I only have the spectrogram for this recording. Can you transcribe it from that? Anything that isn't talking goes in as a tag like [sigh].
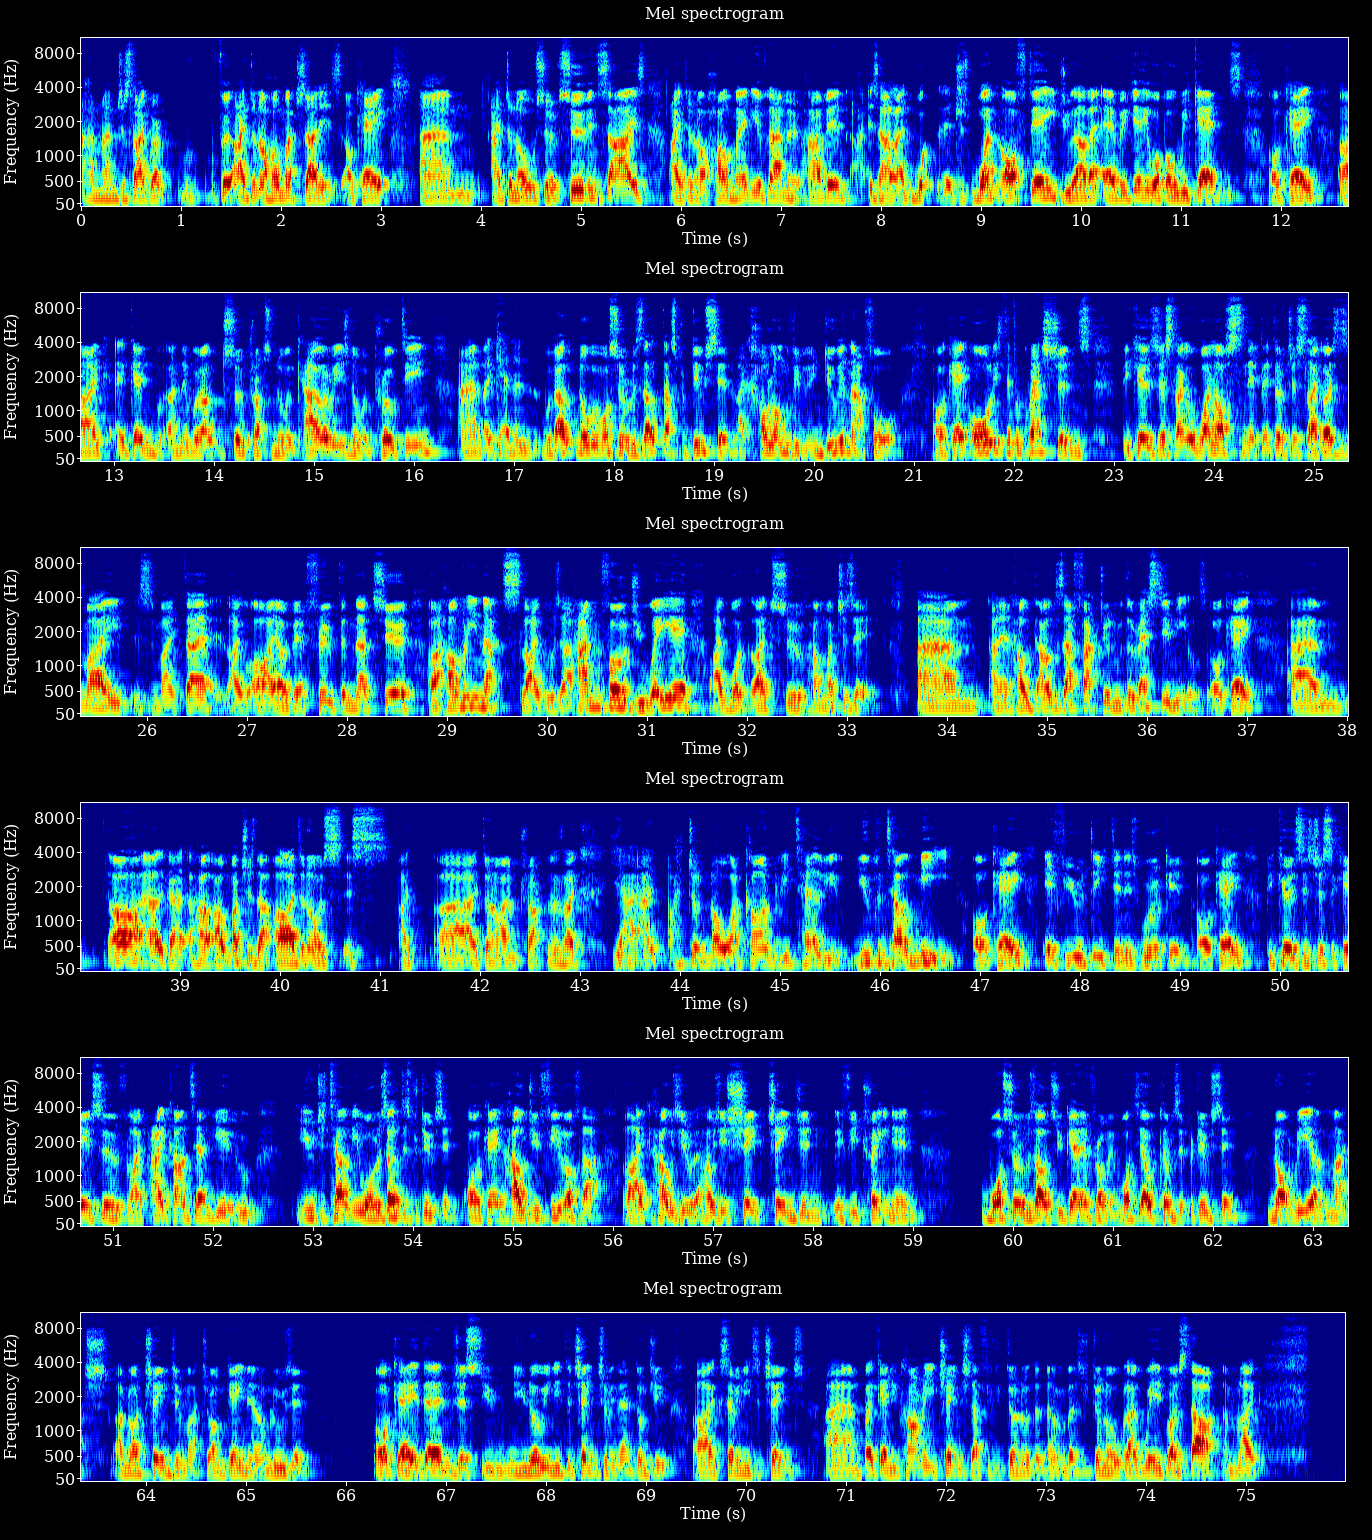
and I'm just like, I don't know how much that is, okay? Um, I don't know sort of serving size. I don't know how many of them are having. Is that like what, just one off day? Do you have it every day? What about weekends? Okay, like again, and without sort of perhaps knowing calories, knowing protein, um, again, and without knowing what sort of result that's producing. Like, how long have you been doing that for? Okay, all these different questions because just like a one-off snippet of just like, oh, this is my this is my diet. Like, oh, I have a bit of fruit and nuts here. Oh, how many nuts? Like like was a handful? Do you weigh it? Like what? Like of how much is it? Um, and then how how does that factor in with the rest of your meals? Okay. Um. Oh, like how how much is that? Oh, I don't know. It's it's I uh, I don't know. I'm tracked. And I was like, yeah, I I don't know. I can't really tell you. You can tell me, okay, if your eating is working, okay, because it's just a case of like I can't tell you you just tell me what result is producing okay how do you feel of that like how's your how's your shape changing if you're training what sort of results are you getting from it? What's the outcomes it producing? Not real much. I'm not changing much, or I'm gaining, I'm losing. Okay, then just you you know you need to change something then, don't you? Like uh, something needs to change. Um, but again, you can't really change stuff if you don't know the numbers. You don't know like where do I start? I'm like,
